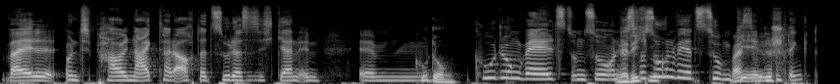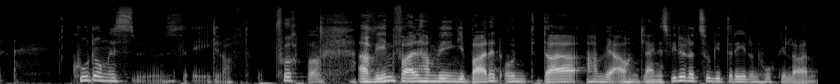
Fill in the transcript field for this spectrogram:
weil, und Paul neigt halt auch dazu, dass er sich gern in ähm, so. Kudung. Kudung wälzt und so. Und Wir das riechen- versuchen wir jetzt zu umgehen. Weißt du, wie das stinkt? Kudung ist, ist ekelhaft. Furchtbar. Auf jeden Fall haben wir ihn gebadet und da haben wir auch ein kleines Video dazu gedreht und hochgeladen.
